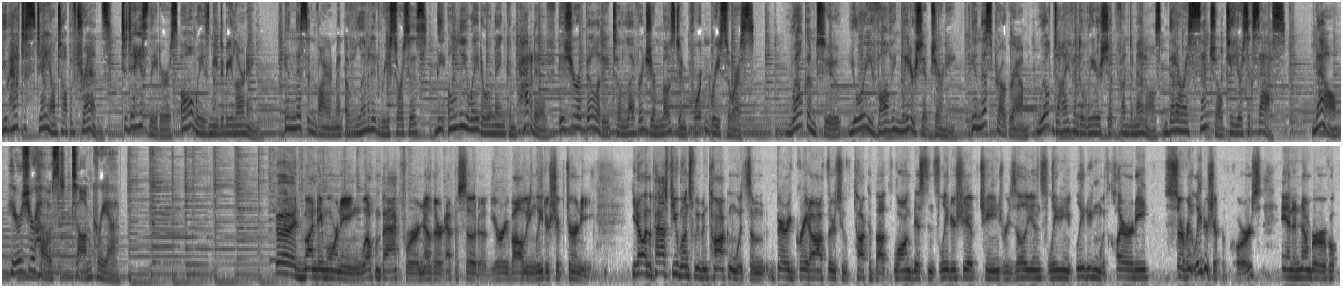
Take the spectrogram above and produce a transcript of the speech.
You have to stay on top of trends. Today's leaders always need to be learning. In this environment of limited resources, the only way to remain competitive is your ability to leverage your most important resource. Welcome to Your Evolving Leadership Journey. In this program, we'll dive into leadership fundamentals that are essential to your success. Now, here's your host, Tom Crea. Good Monday morning. Welcome back for another episode of Your Evolving Leadership Journey. You know, in the past few months, we've been talking with some very great authors who've talked about long distance leadership, change resilience, leading, leading with clarity, servant leadership, of course, and a number of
